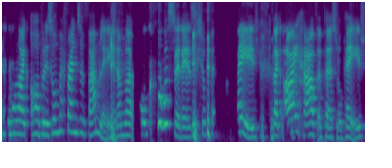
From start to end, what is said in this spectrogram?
And they're like, oh, but it's all my friends and family. And I'm like, well, of course it is. It's your personal page. Like I have a personal page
